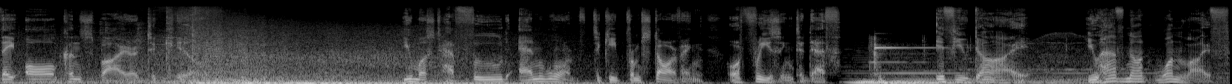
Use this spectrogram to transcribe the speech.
they all conspire to kill. You must have food and warmth to keep from starving or freezing to death. If you die, you have not one life,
